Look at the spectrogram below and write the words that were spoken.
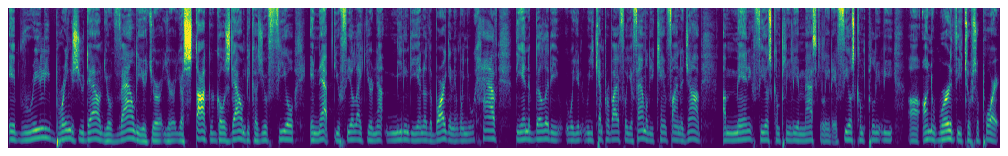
it really brings you down. Your value your your your stock goes down because you feel inept. You feel like you're not meeting the end of the bargain. And when you have the inability where you, where you can't provide for your family you can't find a job a man feels completely emasculated it feels completely uh, unworthy to support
